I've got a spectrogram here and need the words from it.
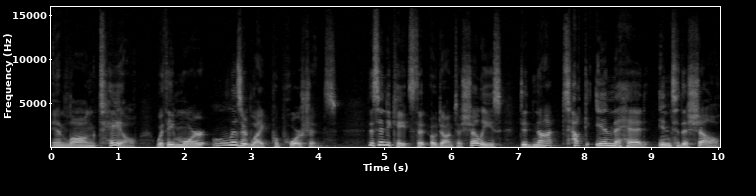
and long tail with a more lizard-like proportions. This indicates that Odontochelys did not tuck in the head into the shell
